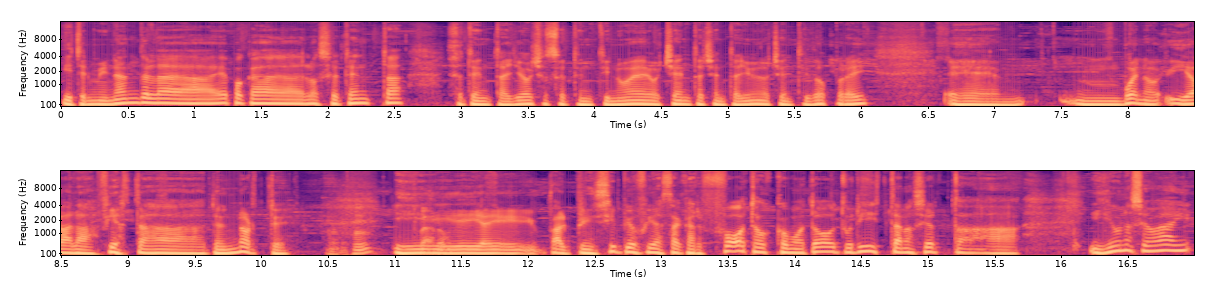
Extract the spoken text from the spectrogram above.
Y terminando la época de los 70, 78, 79, 80, 81, 82, por ahí, eh, mm, bueno, iba a las fiestas del norte, y, al principio fui a sacar fotos como todo turista, ¿no es cierto? y uno se va y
